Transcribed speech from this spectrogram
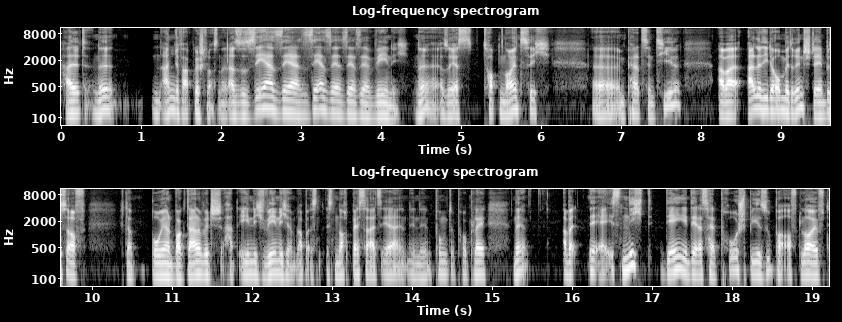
halt ne, einen Angriff abgeschlossen hat. Also sehr, sehr, sehr, sehr, sehr, sehr wenig. Ne? Also er ist Top 90 äh, im Perzentil, aber alle, die da oben mit drin stehen, bis auf, ich glaube, Bojan Bogdanovic hat ähnlich wenig, aber ist, ist noch besser als er in den Punkte pro Play. Ne? Aber er ist nicht derjenige, der das halt pro Spiel super oft läuft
